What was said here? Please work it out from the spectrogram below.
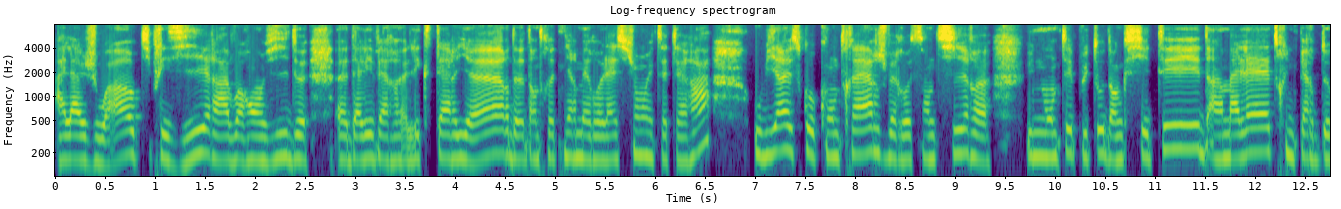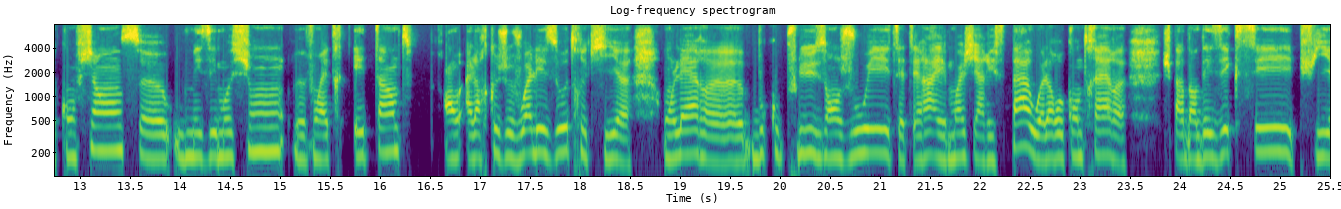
à la joie, au petit plaisir, à avoir envie d'aller vers l'extérieur, d'entretenir mes relations, etc. Ou bien est-ce qu'au contraire je vais ressentir euh, une montée plutôt d'anxiété, d'un mal-être, une perte de confiance, euh, où mes émotions euh, vont être éteintes alors que je vois les autres qui ont l'air beaucoup plus enjoués, etc. Et moi, j'y arrive pas. Ou alors, au contraire, je pars dans des excès et puis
